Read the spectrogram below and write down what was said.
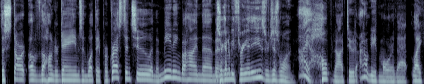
the start of the Hunger Games and what they progressed into and the meaning behind them. Is there going to be three of these or just one? I hope not, dude. I don't need more of that. Like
